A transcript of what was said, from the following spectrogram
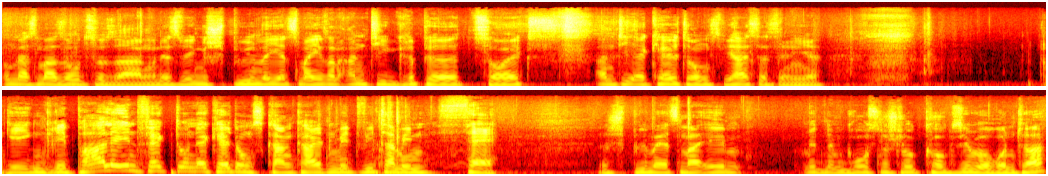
Um das mal so zu sagen. Und deswegen spülen wir jetzt mal hier so ein Anti-Grippe-Zeugs. Anti-Erkältungs. Wie heißt das denn hier? Gegen grippale Infekte und Erkältungskrankheiten mit Vitamin C. Das spülen wir jetzt mal eben mit einem großen Schluck Coke Zero runter.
